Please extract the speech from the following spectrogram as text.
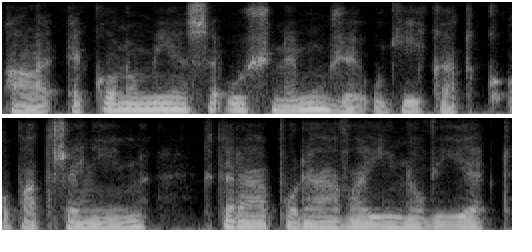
ale ekonomie se už nemůže utíkat k opatřením, která podávají nový jed,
